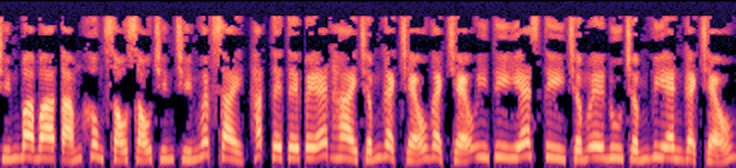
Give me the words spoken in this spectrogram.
0933806699 website https 2 gạch chéo gạch chéo etest edu e vn gạch chéo.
